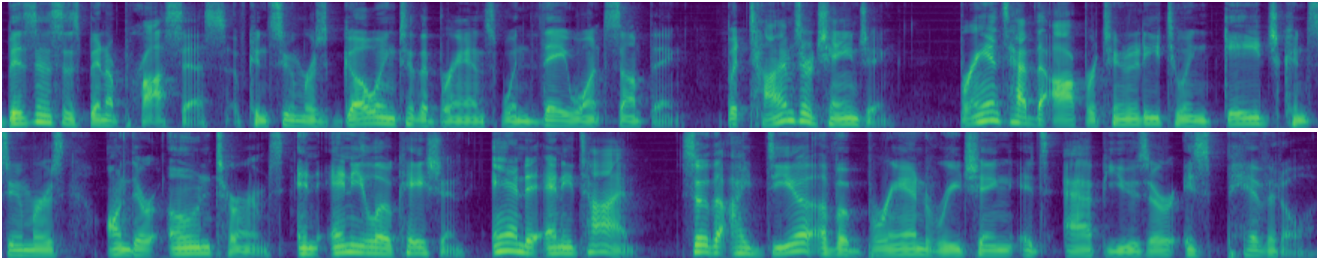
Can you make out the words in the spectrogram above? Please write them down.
business has been a process of consumers going to the brands when they want something. But times are changing. Brands have the opportunity to engage consumers on their own terms in any location and at any time. So the idea of a brand reaching its app user is pivotal.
